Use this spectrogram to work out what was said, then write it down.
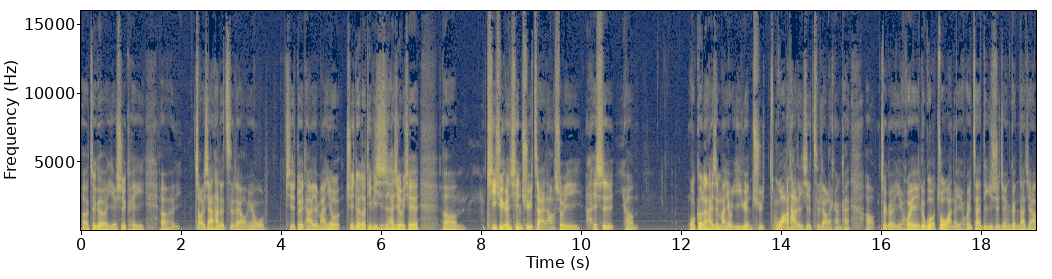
呃，这个也是可以呃找一下他的资料，因为我其实对他也蛮有，其实对 Latif 其实还是有一些呃期许跟兴趣在啦，所以还是呃。我个人还是蛮有意愿去挖他的一些资料来看看，好，这个也会如果做完了，也会在第一时间跟大家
